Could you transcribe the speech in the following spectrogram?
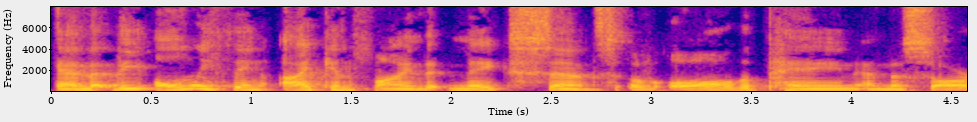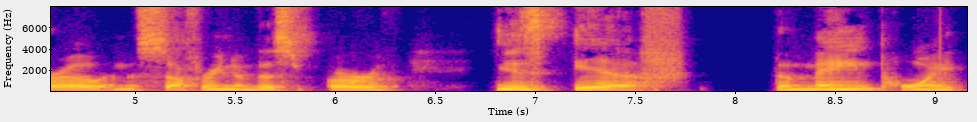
And that the only thing I can find that makes sense of all the pain and the sorrow and the suffering of this earth is if the main point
